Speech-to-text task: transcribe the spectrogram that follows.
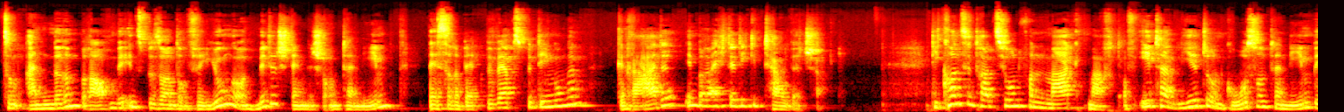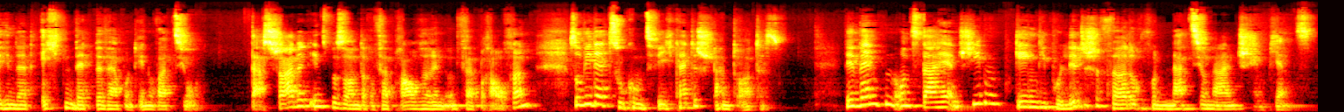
Zum anderen brauchen wir insbesondere für junge und mittelständische Unternehmen bessere Wettbewerbsbedingungen, gerade im Bereich der Digitalwirtschaft. Die Konzentration von Marktmacht auf etablierte und große Unternehmen behindert echten Wettbewerb und Innovation. Das schadet insbesondere Verbraucherinnen und Verbrauchern sowie der Zukunftsfähigkeit des Standortes. Wir wenden uns daher entschieden gegen die politische Förderung von nationalen Champions.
